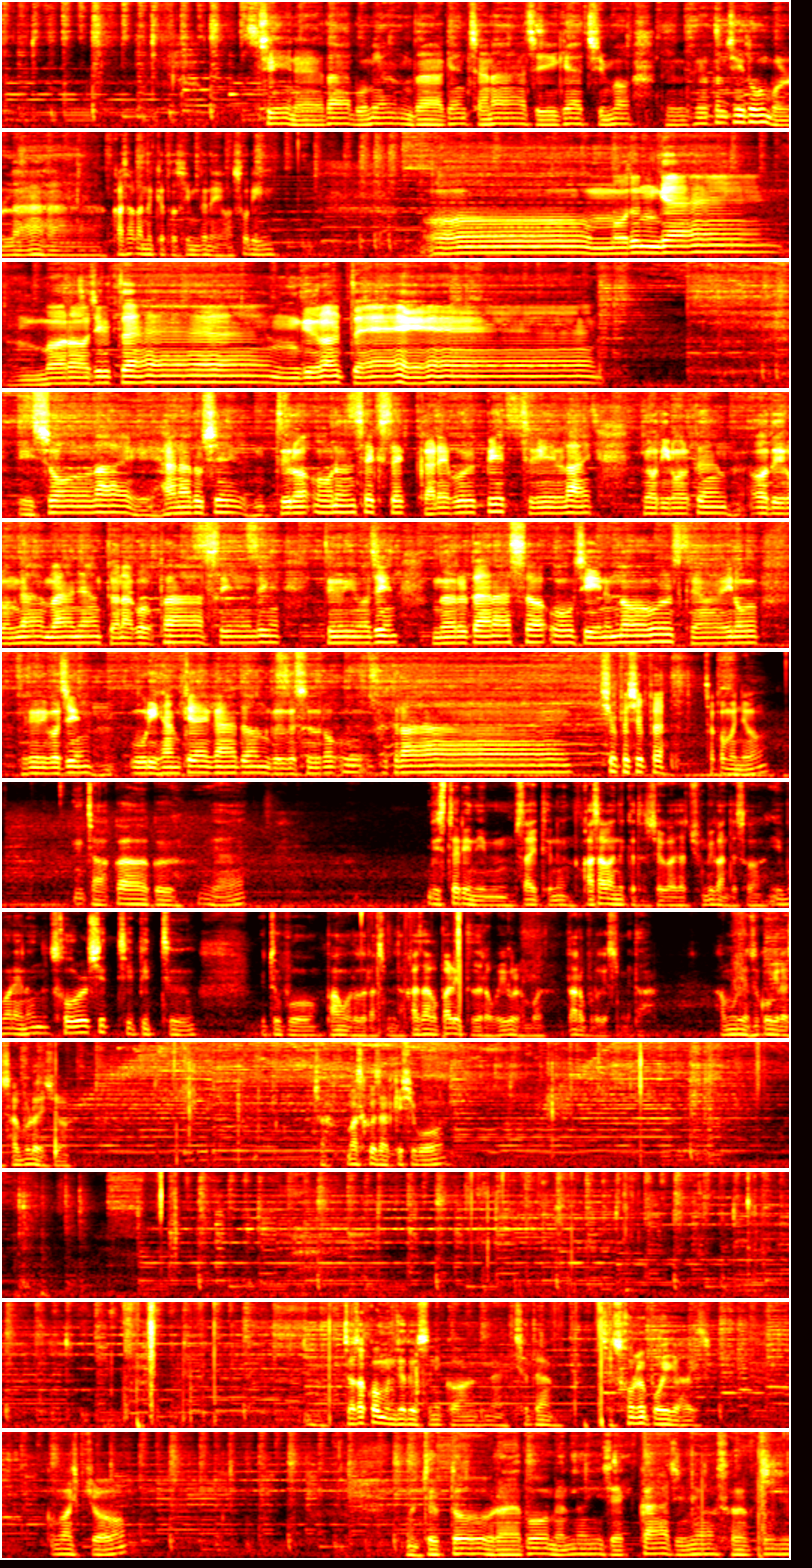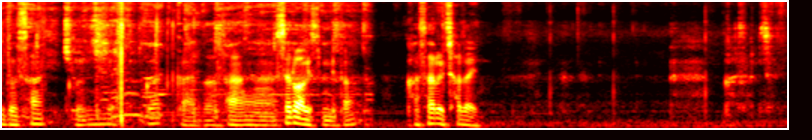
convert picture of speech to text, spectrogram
지내다 보면 다 괜찮아지겠지 뭐. 그런지도 몰라. 가사가 느껴져서 힘드네요. 소리. 오 모든 게 멀어질 땐 그럴 땐 alright 하나둘씩 들어오는 색색깔의 불빛 트윌라이 어디로 든 어디론가 마냥 떠나고파 실리 드리워진 너를 따라서 오지는 노을 스카이로 그리워진 우리 함께 가던 그것으로 우드라이. 실패 실패. 잠깐만요. 자 아까 그 예. 미스테리님 사이트는 가사가 느껴서 제가 다 준비가 안 돼서 이번에는 서울시티 비트 유튜브 방으로 들어왔습니다. 가사가 빨리 뜨더라고 이걸 한번 따라 부르겠습니다. 아무리 연습곡이라 잘 불러야죠. 자 마스크 잘 끼시고 저작권 문제도 있으니까 네, 최대한 제 손을 보이게 하겠습니다. 건강하십시오. 문득 돌아보면 이제까지 녀석들도 사꾼 것 같아 사 새로 하겠습니다 가사를 찾아. 가사를 찾아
